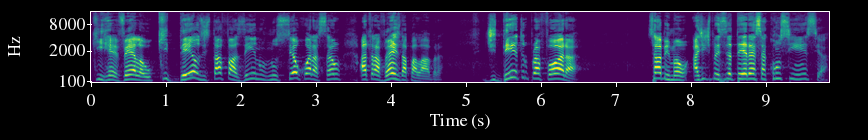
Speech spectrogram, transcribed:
que revelam o que Deus está fazendo no seu coração através da palavra de dentro para fora. Sabe, irmão, a gente precisa ter essa consciência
